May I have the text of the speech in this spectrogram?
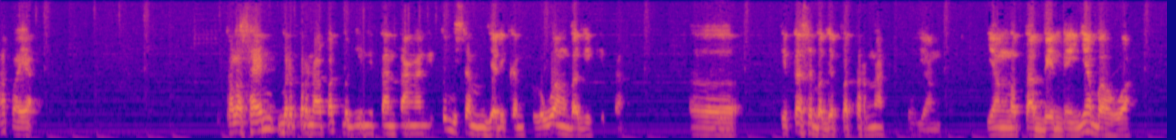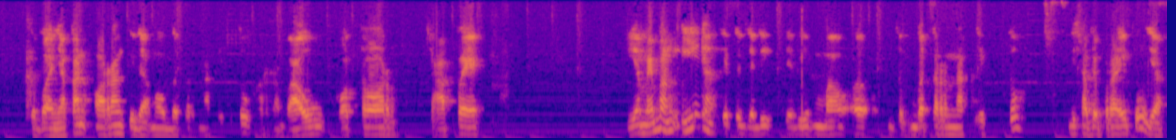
apa ya kalau saya berpendapat begini tantangan itu bisa menjadikan peluang bagi kita. Eh, kita sebagai peternak yang yang notabene-nya bahwa kebanyakan orang tidak mau beternak itu karena bau kotor capek. Ya memang iya gitu. Jadi jadi mau eh, untuk beternak itu di sapi perah itu ya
